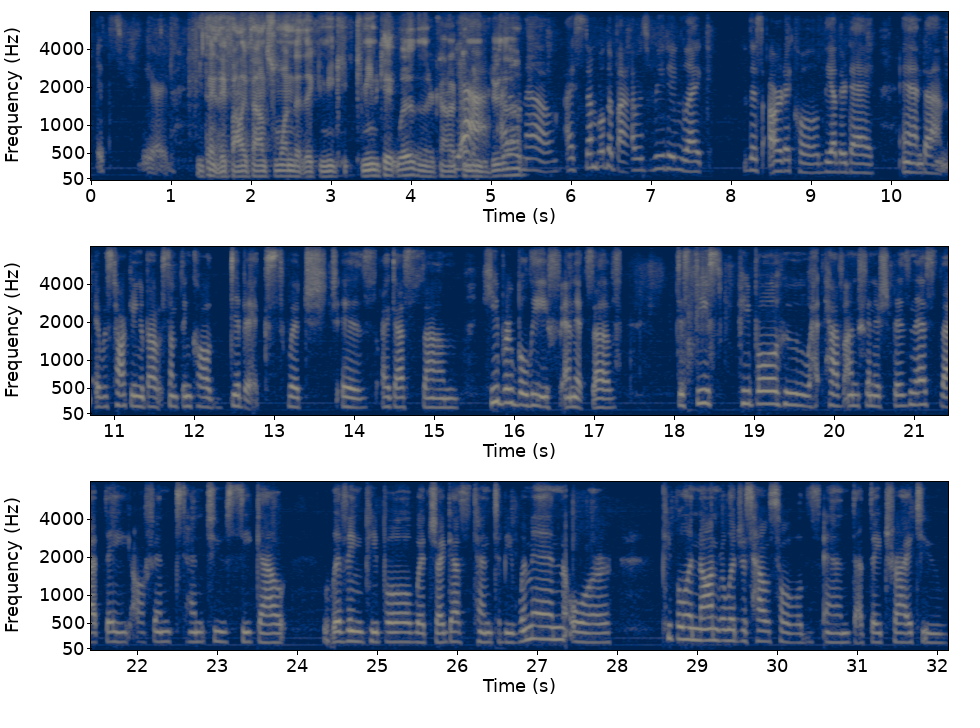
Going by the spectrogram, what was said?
it's weird. You think they finally found someone that they can communicate with and they're kind of yeah, coming to do that i don't know. I stumbled up i was reading like this article the other day and um, it was talking about something called Dybbuk, which is i guess um, hebrew belief and it's of deceased people who have unfinished business that they often tend to seek out living people, which I guess tend to be women or people in non religious households, and that they try to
